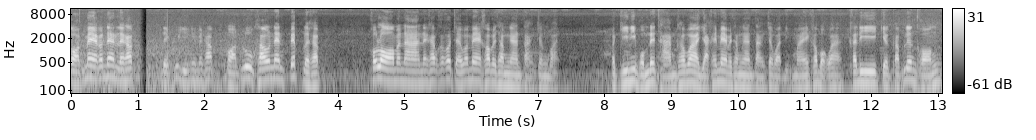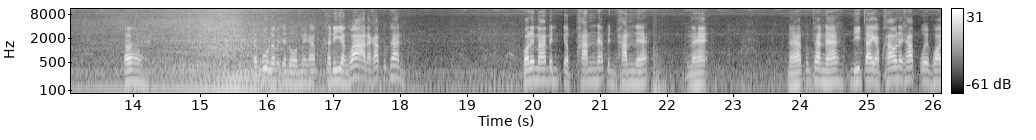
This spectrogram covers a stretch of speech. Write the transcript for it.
กอดแม่เขาแน่นเลยครับ เด็กผู้หญิงเห็นไหมครับ กอดลูกเขาแน่นเป๊บเลยครับเขารอมานานนะครับเขาเข้าใจว่าแม่เขาไปทำงานต่างจังหวัด เมื่อกี้นี้ผมได้ถามเขาว่าอยากให้แม่ไปทำงานต่างจังหวัดอีกไหมเขาบอกว่า คดีเกี่ยวกับเรื่องของ เออ จะพูดแล้วมันจะโดนไหมครับ คดีอย่างว่านะครับ ทุกท่านปริมาณเป็นเกือบพันนะเป็นพันนะฮะนะฮะนะครับ ทุกท่านนะ ดีใจกับเขานะครับอวยพร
